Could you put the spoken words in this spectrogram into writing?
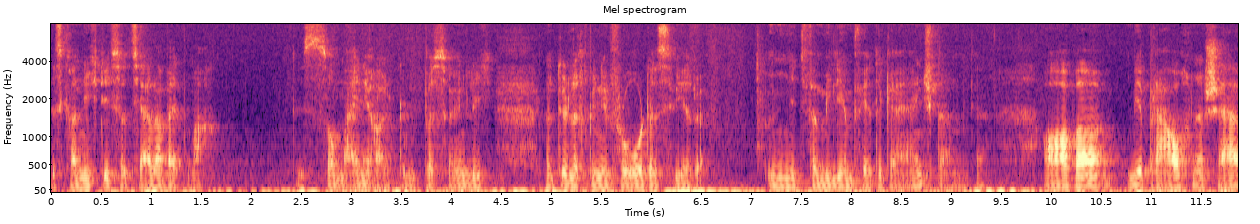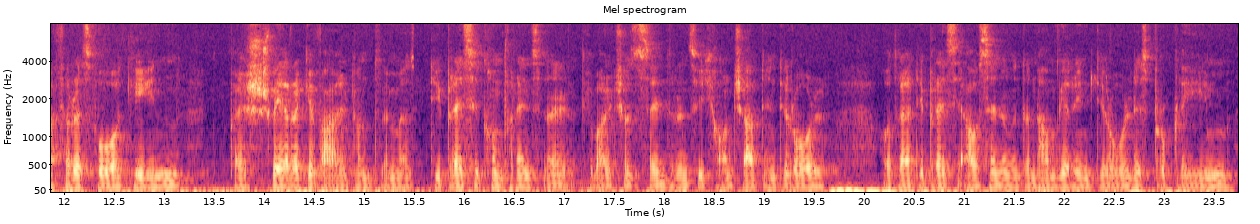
Das kann nicht die Sozialarbeit machen. Das ist so meine Haltung persönlich. Natürlich bin ich froh, dass wir nicht Familienväter einsperren. Aber wir brauchen ein schärferes Vorgehen bei schwerer Gewalt. Und wenn man die Pressekonferenzen der Gewaltschutzzentren sich anschaut in Tirol oder die Presseaussendungen, dann haben wir in Tirol das Problem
